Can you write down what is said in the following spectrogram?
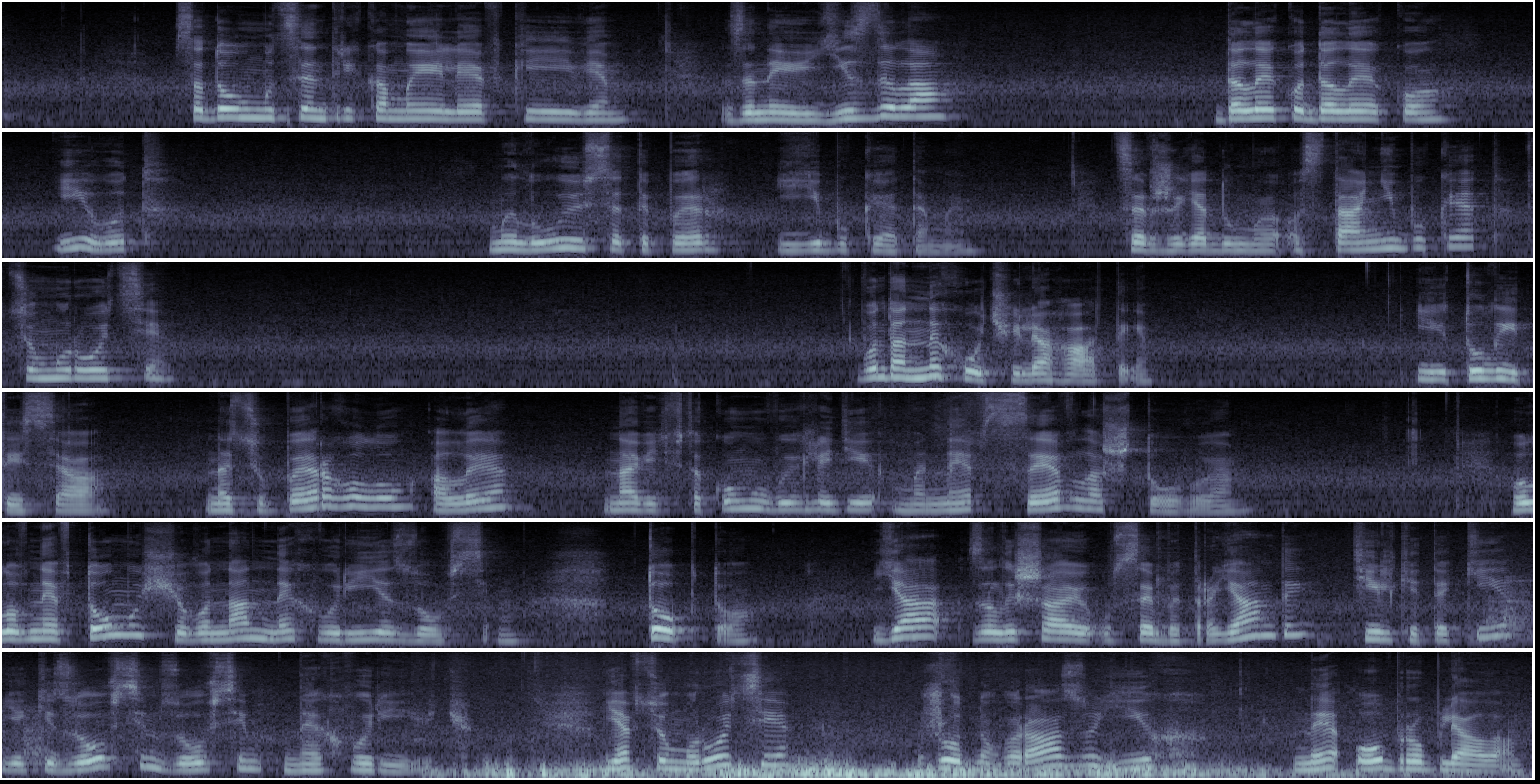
в садовому центрі Камелія в Києві. За нею їздила далеко-далеко. І от милуюся тепер її букетами. Це вже, я думаю, останній букет в цьому році. Вона не хоче лягати і тулитися на цю перголу, але навіть в такому вигляді мене все влаштовує. Головне в тому, що вона не хворіє зовсім. Тобто я залишаю у себе троянди тільки такі, які зовсім зовсім не хворіють. Я в цьому році жодного разу їх не обробляла.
